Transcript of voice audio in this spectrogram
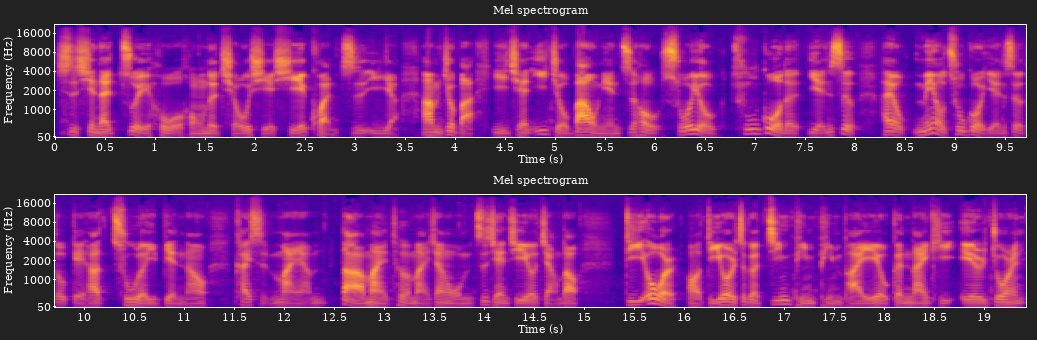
是现在最火红的球鞋鞋款之一啊。他们就把以前一九八五年之后所有出过的颜色，还有没有出过颜色，都给它出了一遍，然后开始卖啊，大卖特卖。像我们之前其实有讲到。Dior 哦，Dior 这个精品品牌也有跟 Nike Air Jordan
